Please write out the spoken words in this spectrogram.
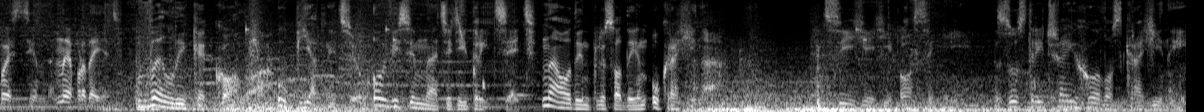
безцінна, не продається. Велике коло у п'ятницю о 18.30 на 1 плюс 1 Україна. Цієї осені Зустрічай голос країни,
